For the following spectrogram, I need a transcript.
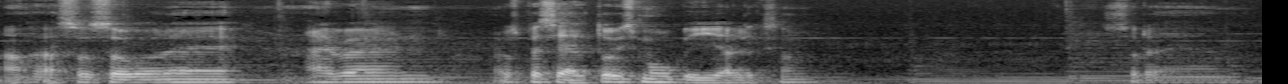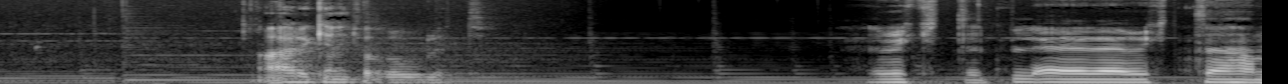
Alltså så var det... Det var, och speciellt då i småbyar liksom. Så det... Nej, det kan inte vara roligt. Ryktet blev... Rykte han...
